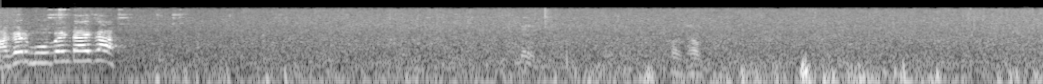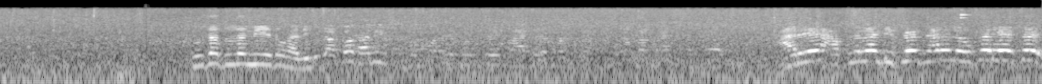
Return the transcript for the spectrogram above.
सागर मुवमेंट आहे का. तुझा तुझा मी येतो खाली. अरे आपल्याला डिफेक्ट झालं लवकर यायचंय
